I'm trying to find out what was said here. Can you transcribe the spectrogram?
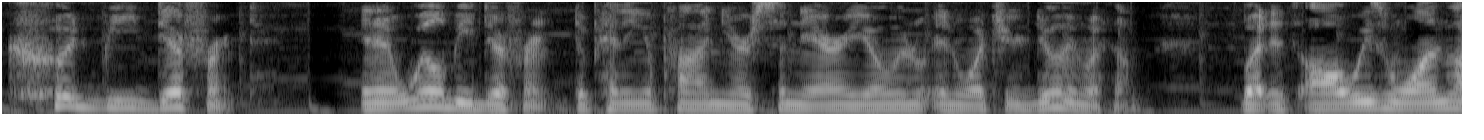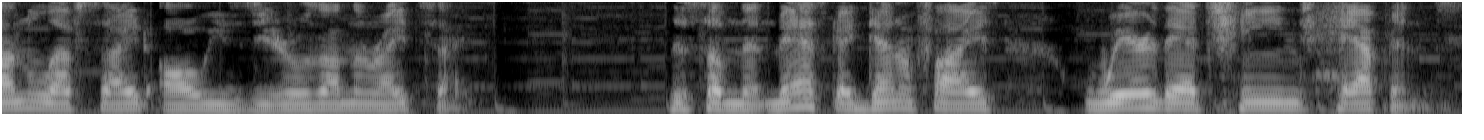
could be different and it will be different depending upon your scenario and, and, what you're doing with them. But it's always ones on the left side, always zeros on the right side. The subnet mask identifies where that change happens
